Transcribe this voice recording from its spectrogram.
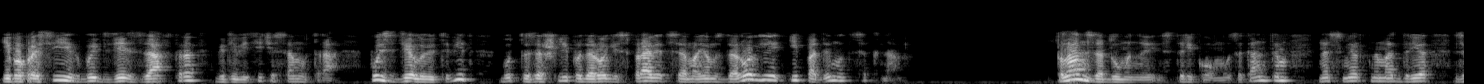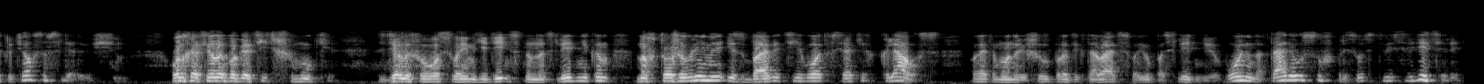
и попроси их быть здесь завтра к девяти часам утра. Пусть сделают вид, будто зашли по дороге справиться о моем здоровье и подымутся к нам. План, задуманный стариком-музыкантом на смертном одре, заключался в следующем. Он хотел обогатить Шмуки, сделав его своим единственным наследником, но в то же время избавить его от всяких кляус, поэтому он решил продиктовать свою последнюю волю нотариусу в присутствии свидетелей,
